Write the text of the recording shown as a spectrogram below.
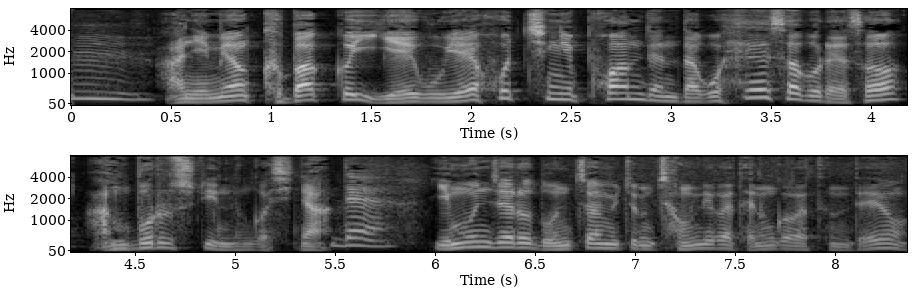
음. 아니면 그 밖의 예우에 호칭이 포함된다고 해석을 해서 안 부를 수도 있는 것이냐 네. 이 문제로 논점이 좀 정리가 되는 것 같은데요.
